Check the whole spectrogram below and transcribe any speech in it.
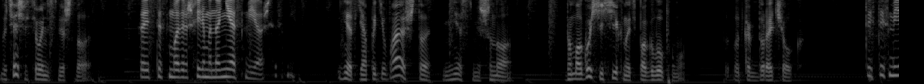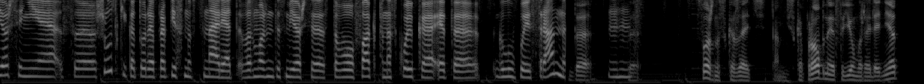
ну, чаще всего не смешно. То есть ты смотришь фильмы, но не смеешься с них? Нет, я понимаю, что не смешно, но могу хихикнуть по-глупому, вот как дурачок. То есть ты смеешься не с шутки, которая прописана в сценарии, а, возможно, ты смеешься с того факта, насколько это глупо и странно. Да, угу. да. Сложно сказать, там, низкопробный это юмор или нет.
